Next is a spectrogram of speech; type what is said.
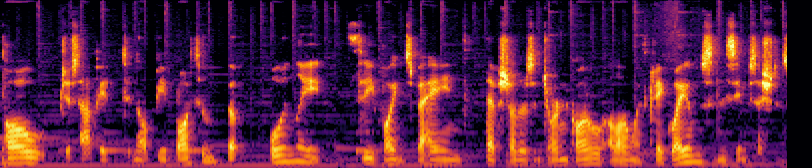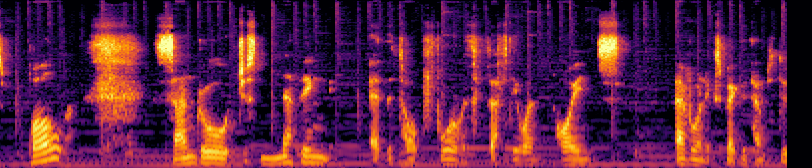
Paul just happy to not be bottom, but only three points behind Deb Struthers and Jordan Coral, along with Craig Williams in the same position as Paul. Sandro just nipping at the top four with 51 points. Everyone expected him to do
